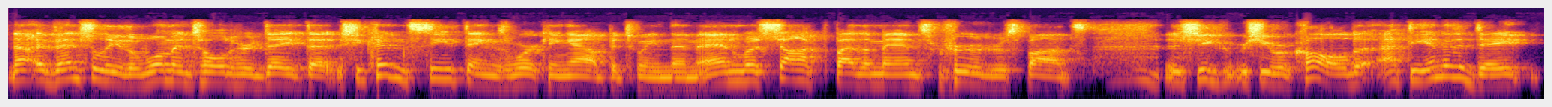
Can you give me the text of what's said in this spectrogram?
Now, eventually, the woman told her date that she couldn't see things working out between them, and was shocked by the man's rude response. She she recalled, "At the end of the date,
